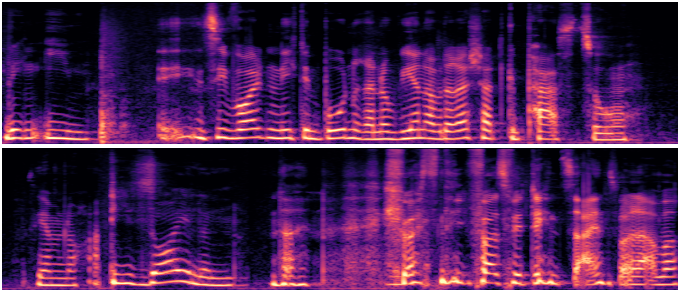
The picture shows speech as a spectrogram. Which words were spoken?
Wegen ihm. Sie wollten nicht den Boden renovieren, aber der Rest hat gepasst so. Sie haben noch. Die Säulen. Nein, ich weiß nicht, was mit denen sein soll, aber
